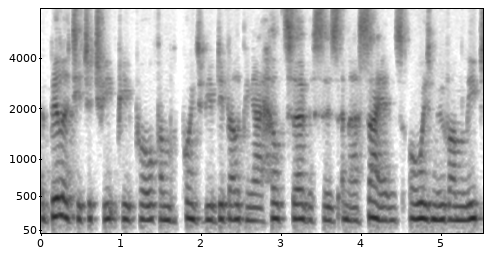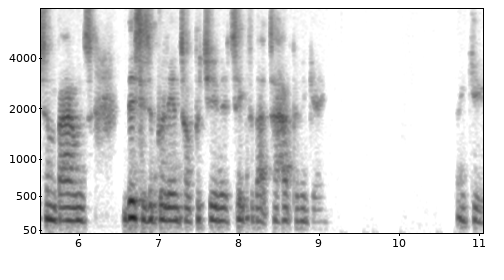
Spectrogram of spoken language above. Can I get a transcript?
ability to treat people from the point of view of developing our health services and our science always move on leaps and bounds. This is a brilliant opportunity for that to happen again. Thank you.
